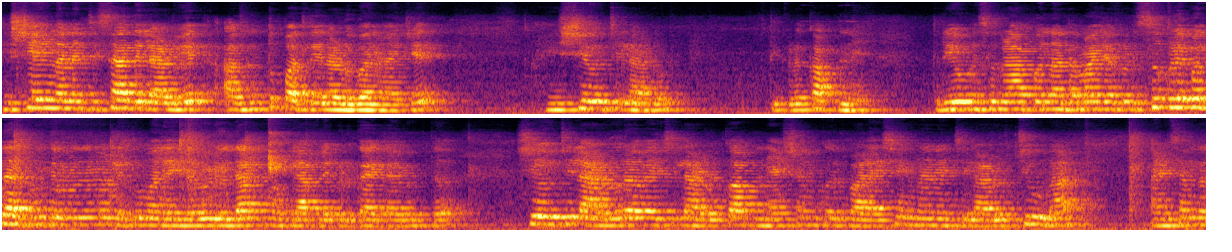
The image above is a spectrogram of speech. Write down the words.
हे शेंगदाण्याचे साधे लाडू आहेत. अजून तुपातले लाडू बनवायचे आहेत. हे शेवचे लाडू तिकडे कापणे. तर एवढं सगळं आपण आता माझ्याकडे सगळे पदार्थ होते म्हणून म्हणलं तुम्हाला एकदा व्हिडिओ दाखवा की आपल्याकडे काय काय भेटतं. शेवचे लाडू रव्याचे लाडू कापण्या शंकरपाळ्या शेंगदाण्याचे लाडू चिवडा. आणि समजा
